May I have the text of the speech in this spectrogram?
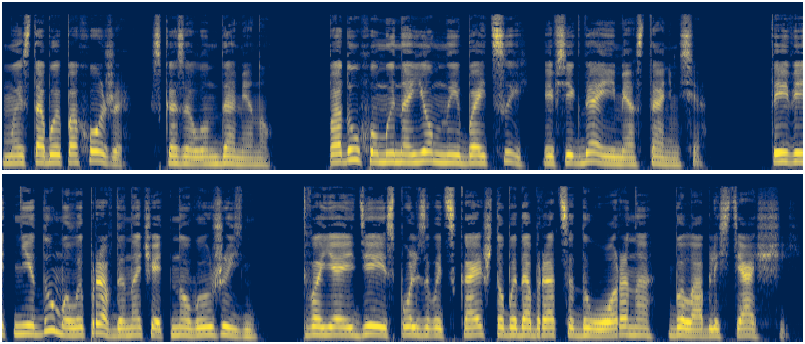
«Мы с тобой похожи», — сказал он Дамиану. «По духу мы наемные бойцы, и всегда ими останемся. Ты ведь не думал и правда начать новую жизнь? Твоя идея использовать Скай, чтобы добраться до Орона, была блестящей.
